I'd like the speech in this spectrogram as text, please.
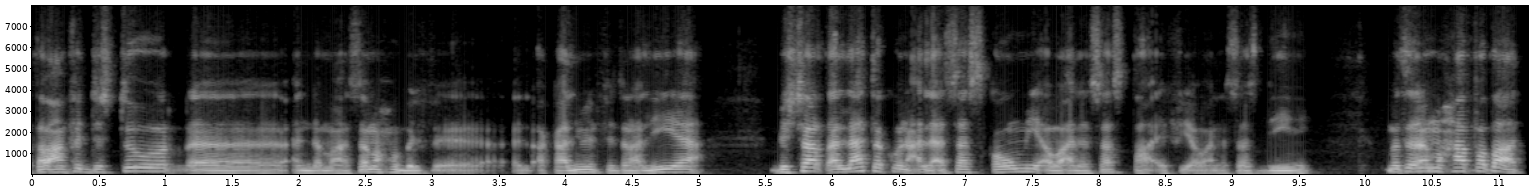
طبعا في الدستور آه، عندما سمحوا بالأقاليم الفيدرالية بشرط أن لا تكون على أساس قومي أو على أساس طائفي أو على أساس ديني. مثلا محافظات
